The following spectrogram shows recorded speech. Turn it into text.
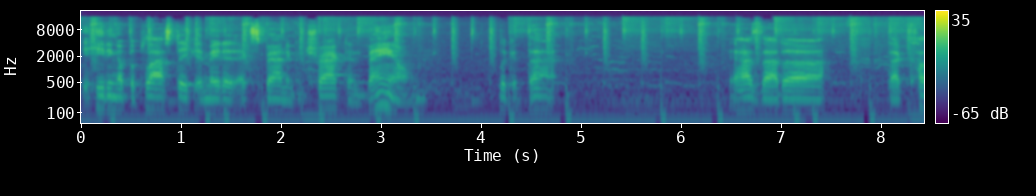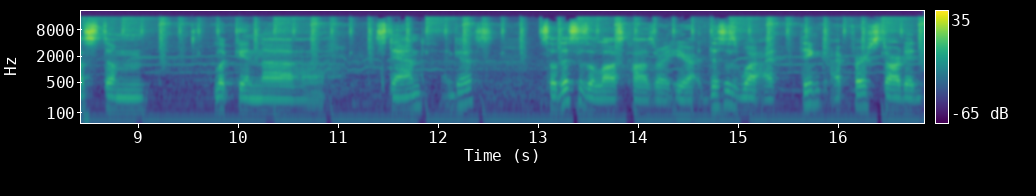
heating up the plastic, it made it expand and contract and bam, look at that. It has that uh, that custom looking uh, stand, I guess. So this is a lost cause right here. This is what I think I first started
